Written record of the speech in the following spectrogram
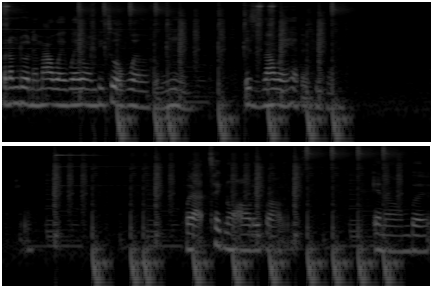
but I'm doing it my way. Where it won't be too overwhelming for me. This is my way of helping people without taking on all their problems. And um, but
